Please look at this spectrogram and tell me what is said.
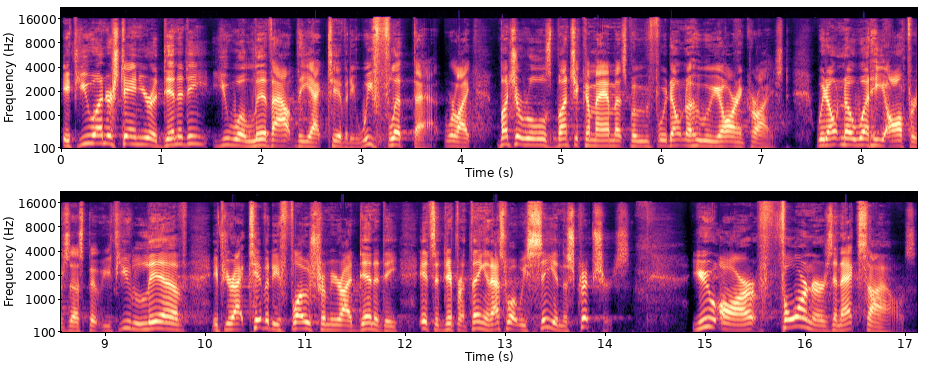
if you understand your identity, you will live out the activity. We flip that. We're like, bunch of rules, bunch of commandments, but if we don't know who we are in Christ, we don't know what He offers us. But if you live, if your activity flows from your identity, it's a different thing. And that's what we see in the scriptures. You are foreigners and exiles.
